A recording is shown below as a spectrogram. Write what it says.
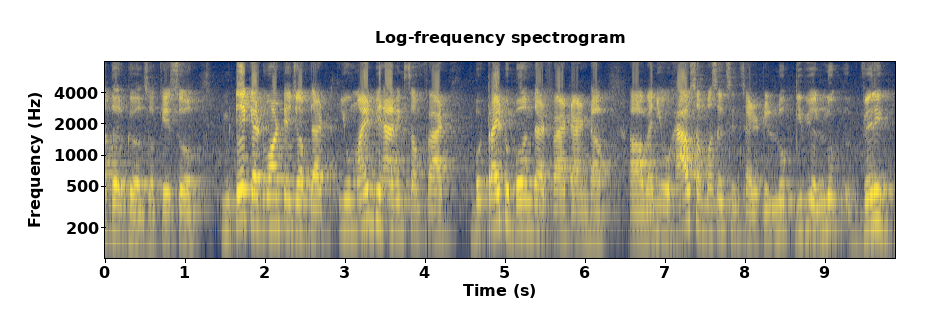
other girls okay? So take advantage of that. You might be having some fat but try to burn that fat and uh, uh, when you have some muscles inside it will look give you a look very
